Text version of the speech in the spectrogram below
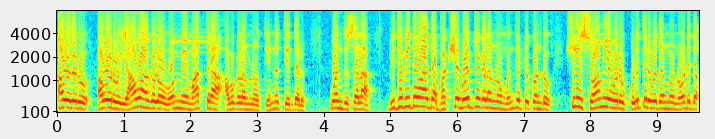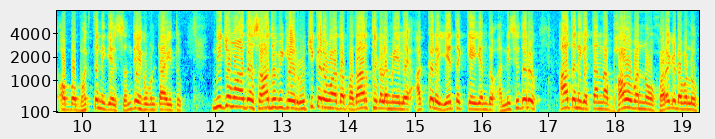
ಅವರು ಅವರು ಯಾವಾಗಲೋ ಒಮ್ಮೆ ಮಾತ್ರ ಅವುಗಳನ್ನು ತಿನ್ನುತ್ತಿದ್ದರು. ಒಂದು ಸಲ ವಿಧ ವಿಧವಾದ ಭಕ್ಷ್ಯಭೋಜ್ಯಗಳನ್ನು ಮುಂದಿಟ್ಟುಕೊಂಡು ಶ್ರೀ ಸ್ವಾಮಿಯವರು ಕುಳಿತಿರುವುದನ್ನು ನೋಡಿದ ಒಬ್ಬ ಭಕ್ತನಿಗೆ ಸಂದೇಹ ಉಂಟಾಯಿತು. ನಿಜವಾದ ಸಾಧುವಿಗೆ ರುಚಿಕರವಾದ ಪದಾರ್ಥಗಳ ಮೇಲೆ ಅಕ್ಕರೆ ಏತಕ್ಕೆ ಎಂದು ಅನ್ನಿಸಿದರೂ ಆತನಿಗೆ ತನ್ನ ಭಾವವನ್ನು ಹೊರಗಿಡವಲು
